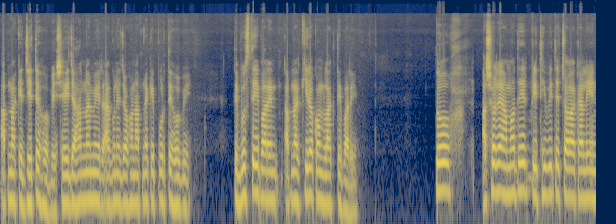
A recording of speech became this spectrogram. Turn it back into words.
আপনাকে যেতে হবে, সেই জাহান্নামের আগুনে যখন আপনাকে পড়তে হবে, তো বুঝতেই পারেন আপনার কীরকম লাগতে পারে। তো আসলে আমাদের পৃথিবীতে চলাকালীন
